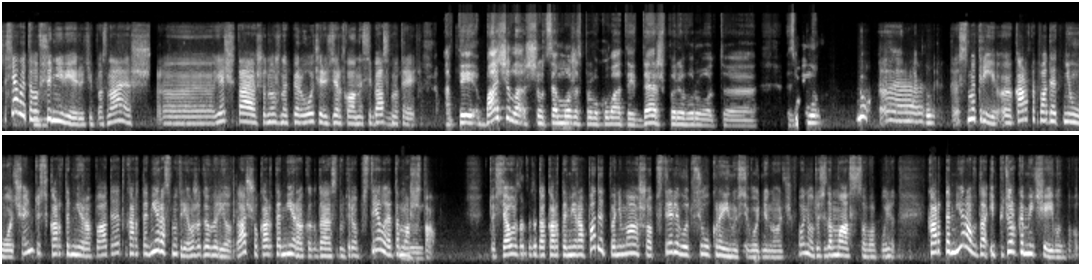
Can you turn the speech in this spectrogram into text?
То есть я в это Мгм. вообще не верю, типа, знаешь, э, я считаю, что нужно в первую очередь в зеркало на себя смотреть. А ти бачила, що це може спровокувати держпереворот, е, зміну? Ну, э, смотри, э, карта падает не очень, то есть карта мира падает. Карта мира, смотри, я уже говорила, да, что карта мира, когда я смотрю обстрелы, это масштаб. То есть я уже, когда карта мира падает, понимаю, что обстреливают всю Украину сегодня ночью, понял? То есть это массово будет. Карта миров, да, и пятерка мечей выпала.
